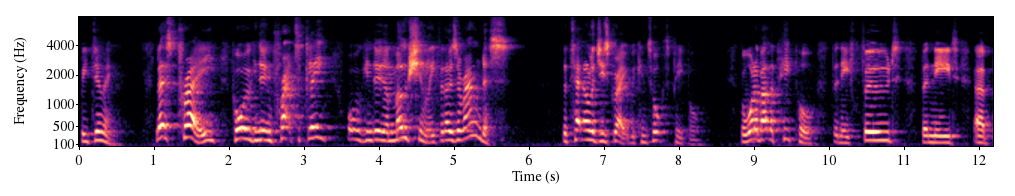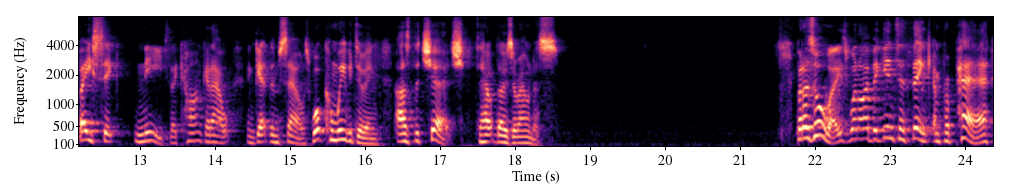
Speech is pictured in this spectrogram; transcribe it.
be doing? Let's pray for what we can do practically, what we can do emotionally for those around us. The technology is great, we can talk to people. But what about the people that need food, that need uh, basic needs they can't get out and get themselves? What can we be doing as the church to help those around us? But as always, when I begin to think and prepare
